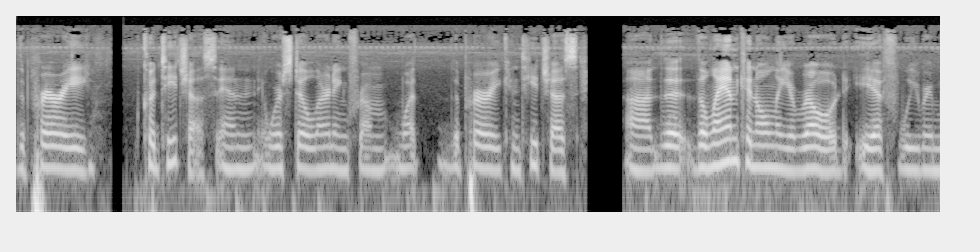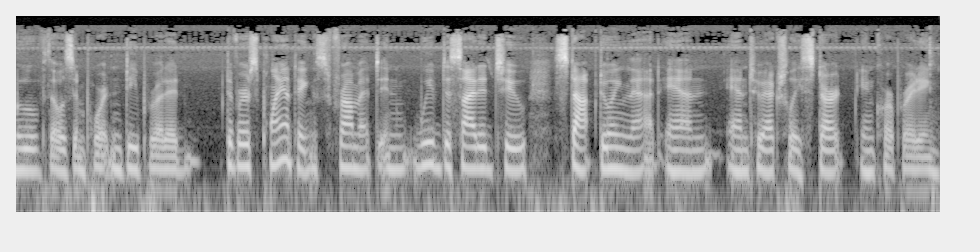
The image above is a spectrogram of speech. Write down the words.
the prairie could teach us, and we're still learning from what the prairie can teach us. Uh, the the land can only erode if we remove those important deep rooted diverse plantings from it, and we've decided to stop doing that and and to actually start incorporating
